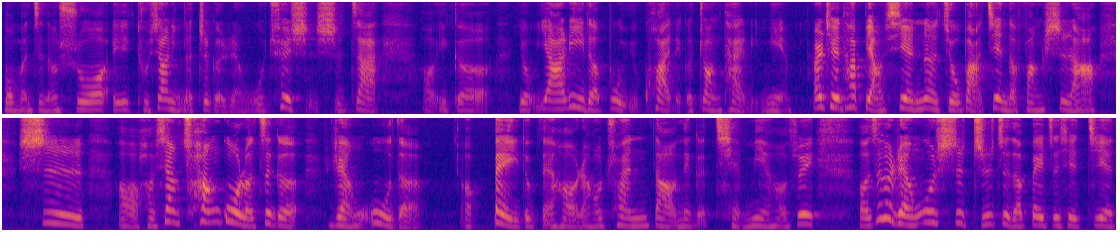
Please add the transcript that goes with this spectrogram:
我们只能说，诶，图像里的这个人物确实是在。哦，一个有压力的不愉快的一个状态里面，而且他表现那九把剑的方式啊，是哦，好像穿过了这个人物的呃背，对不对哈？然后穿到那个前面哈，所以哦，这个人物是直直的被这些剑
